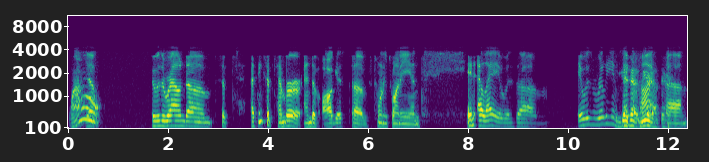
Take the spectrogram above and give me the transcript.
Wow. It was around um sept- I think September or end of August of 2020 and in LA it was um it was really You intense guys had it time. weird out there. Um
